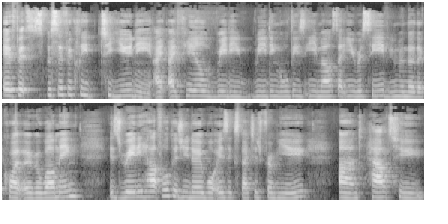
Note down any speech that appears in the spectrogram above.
if it's specifically to uni, I, I feel really reading all these emails that you receive, even though they're quite overwhelming, is really helpful because you know what is expected from you and how to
